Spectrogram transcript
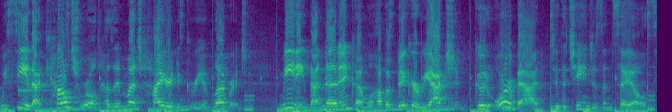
we see that Couchworld has a much higher degree of leverage, meaning that net income will have a bigger reaction, good or bad, to the changes in sales.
